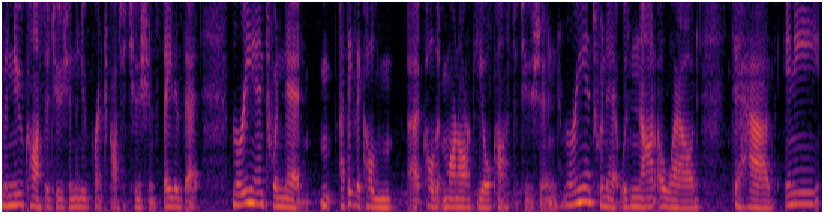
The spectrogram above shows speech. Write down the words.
the new constitution, the new French constitution, stated that Marie Antoinette, I think they called uh, called it monarchical constitution. Marie Antoinette was not allowed to have any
